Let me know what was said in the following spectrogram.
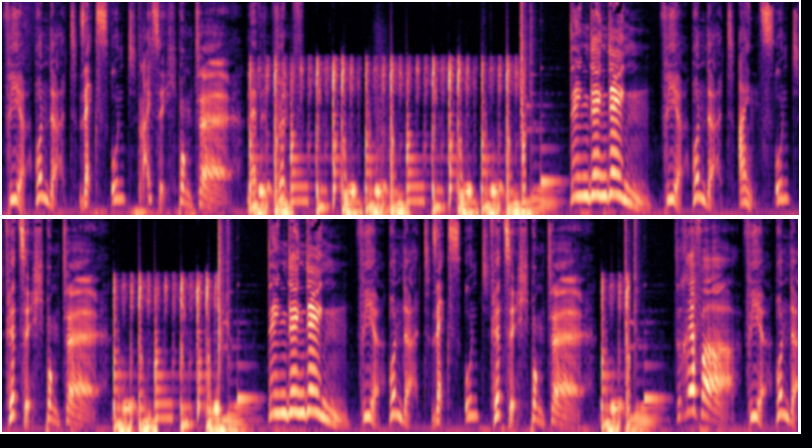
436 Punkte. Level 5. Ding, ding, ding. 441 Punkte. Ding, ding, ding. 446 Punkte. Treffer! 400,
